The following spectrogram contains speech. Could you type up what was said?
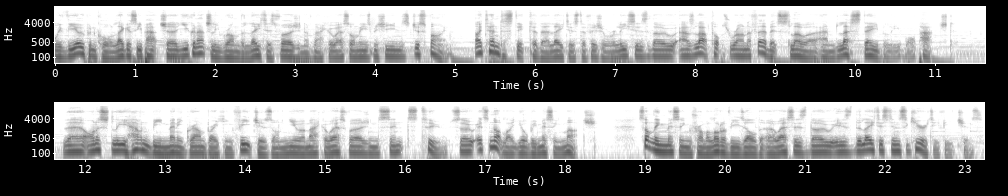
With the OpenCore Legacy Patcher, you can actually run the latest version of macOS on these machines just fine. I tend to stick to their latest official releases though, as laptops run a fair bit slower and less stably while patched. There honestly haven't been many groundbreaking features on newer macOS versions since too, so it's not like you'll be missing much. Something missing from a lot of these older OSs though is the latest in security features.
